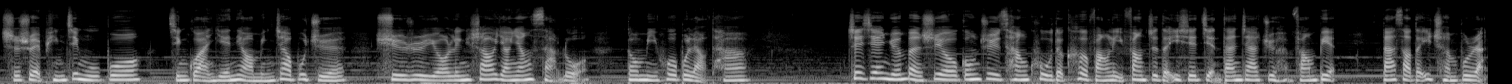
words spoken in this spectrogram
池水平静无波，尽管野鸟鸣叫不绝，旭日由林梢洋洋洒落，都迷惑不了他。这间原本是由工具仓库的客房里放置的一些简单家具很方便，打扫得一尘不染。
